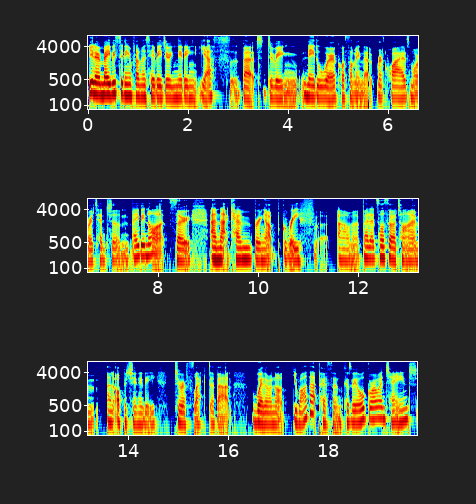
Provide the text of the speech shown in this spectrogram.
you know maybe sitting in front of the tv doing knitting yes but doing needlework or something that requires more attention maybe not so and that can bring up grief um, but it's also a time an opportunity to reflect about whether or not you are that person because we all grow and change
